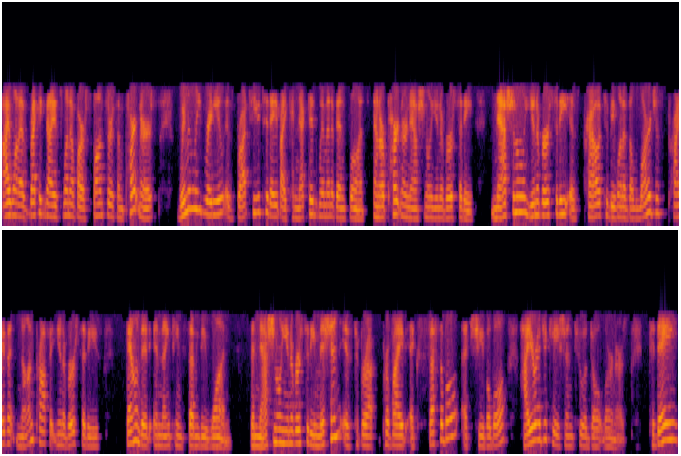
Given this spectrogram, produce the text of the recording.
I want to recognize one of our sponsors and partners. Women Lead Radio is brought to you today by Connected Women of Influence and our partner, National University. National University is proud to be one of the largest private nonprofit universities founded in 1971. The National University mission is to pro- provide accessible, achievable higher education to adult learners. Today,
